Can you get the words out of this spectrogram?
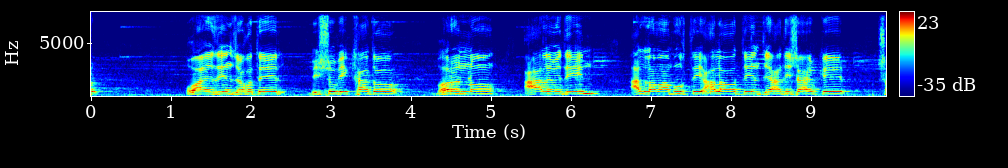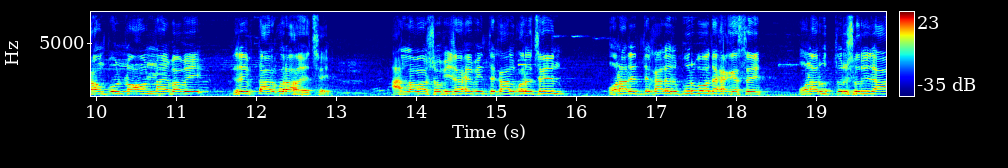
ওয়াইজিন জগতের বিশ্ববিখ্যাত বরেণ্য আলমদিন আল্লামা মুফতি আলাউদ্দিন জেহাদি সাহেবকে সম্পূর্ণ অন্যায়ভাবে গ্রেফতার করা হয়েছে। আল্লামা শফি সাহেব ইন্তেকাল করেছেন, ওনার ইন্তেকালের পূর্ব দেখা গেছে, ওনার উত্তরসূরিরা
